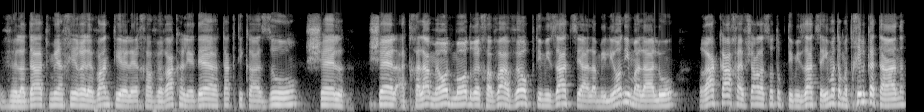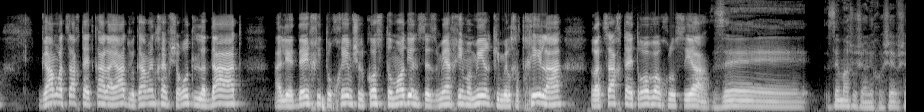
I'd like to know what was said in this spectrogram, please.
ולדעת מי הכי רלוונטי אליך ורק על ידי הטקטיקה הזו של, של התחלה מאוד מאוד רחבה ואופטימיזציה על המיליונים הללו, רק ככה אפשר לעשות אופטימיזציה. אם אתה מתחיל קטן, גם רצחת את קהל היעד וגם אין לך אפשרות לדעת על ידי חיתוכים של custom audiences מי הכי ממיר, כי מלכתחילה רצחת את רוב האוכלוסייה. זה, זה משהו שאני חושב ש-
